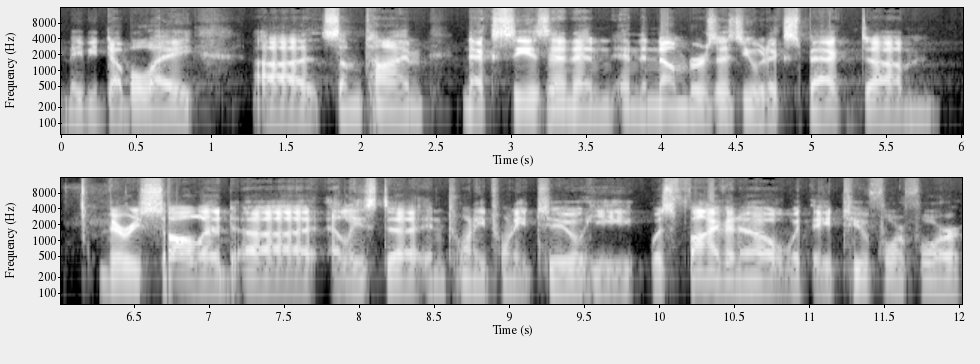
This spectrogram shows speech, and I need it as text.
maybe double A, uh, sometime next season. And and the numbers, as you would expect. Um, very solid. Uh, at least uh, in 2022, he was five and zero oh with a 2.44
